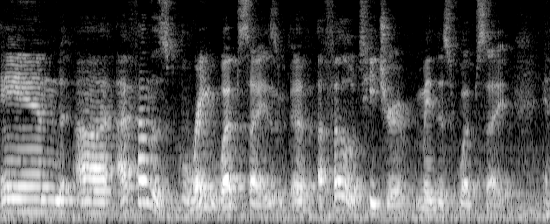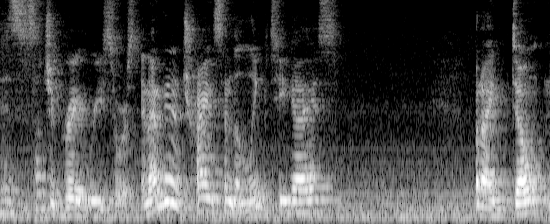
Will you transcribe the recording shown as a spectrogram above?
And uh, I found this great website. A fellow teacher made this website. And It is such a great resource. And I'm going to try and send the link to you guys. But I don't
